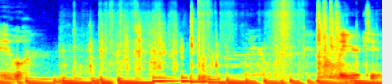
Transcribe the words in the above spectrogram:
Ew. Layer two.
